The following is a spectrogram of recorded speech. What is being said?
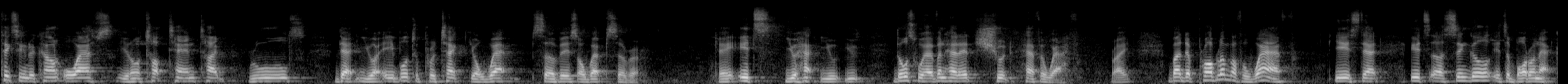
takes into account OWASP, you know, top 10 type rules that you are able to protect your web service or web server. Okay, it's you have you, you those who haven't had it should have a WAF, right? But the problem of a WAF is that it's a single, it's a bottleneck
